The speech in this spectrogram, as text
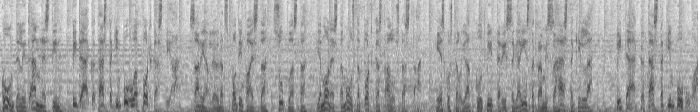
Kuuntelit Amnestin Pitääkö tästäkin puhua podcastia? Sarjan löydät Spotifysta, Suplasta ja monesta muusta podcast-alustasta. Keskustelu jatkuu Twitterissä ja Instagramissa hashtagillä Pitääkö tästäkin puhua?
